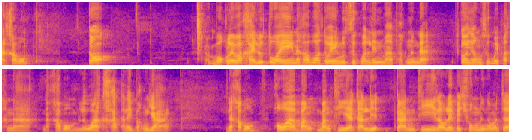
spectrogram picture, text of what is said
นะครับผมก็บอกเลยว่าใครรู้ตัวเองนะครับ ว่าตัวเองรู้สึกว่าเล่นมาพักหนึ่งแล้วก็ยังรู้สึกไม่พัฒนานะครับผมหรือว่าขาดอะไรบางอย่างนะครับผมเพราะว่าบางบางทีอะการเรียนการที่เราเล่นไปช่วงหนึ่งอะมันจะ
